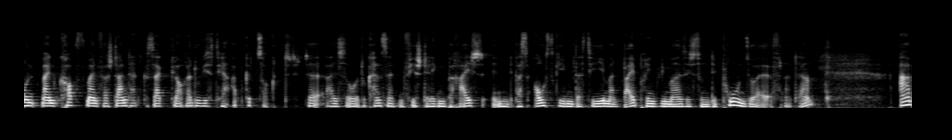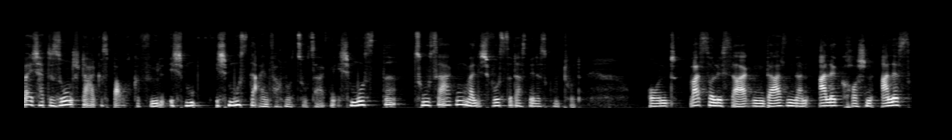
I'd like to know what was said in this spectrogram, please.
und mein Kopf, mein Verstand hat gesagt, Laura, du wirst hier abgezockt. Also du kannst nicht einen vierstelligen Bereich in was ausgeben, dass dir jemand beibringt, wie man sich so ein Depot so eröffnet. Ja? Aber ich hatte so ein starkes Bauchgefühl. Ich, ich musste einfach nur zusagen. Ich musste zusagen, weil ich wusste, dass mir das gut tut. Und was soll ich sagen? Da sind dann alle Groschen, alles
